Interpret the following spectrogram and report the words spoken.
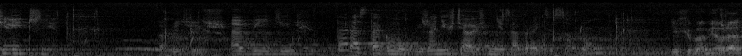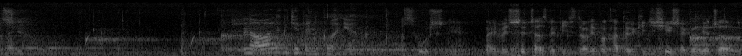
ślicznie tu. A widzisz? A widzisz, teraz tak mówisz, a nie chciałeś mnie zabrać ze sobą. I chyba miał rację. No, ale gdzie ten koniak? A słusznie. Najwyższy czas wypić zdrowie bohaterki dzisiejszego wieczoru.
